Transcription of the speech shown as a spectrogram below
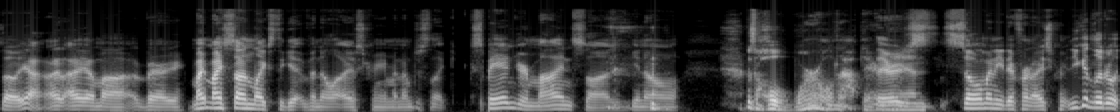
So yeah, I, I am uh, very my my son likes to get vanilla ice cream, and I'm just like, expand your mind, son. You know, There's a whole world out there, there's man. so many different ice cream. You could literally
